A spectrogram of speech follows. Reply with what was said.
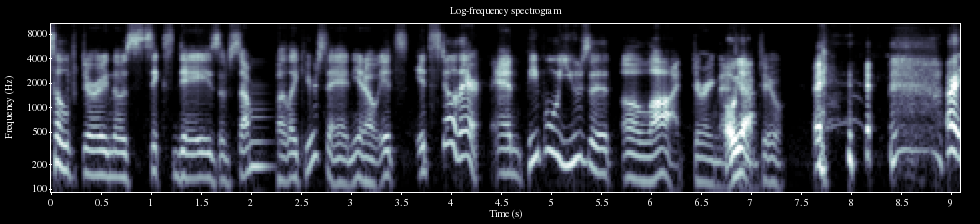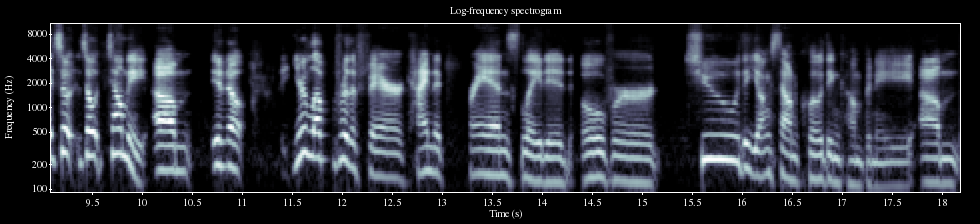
to during those six days of summer. But like you're saying, you know, it's it's still there, and people use it a lot during that Oh, time yeah. too. All right. So so tell me, um, you know, your love for the fair kind of translated over to the Youngstown Clothing Company, um,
